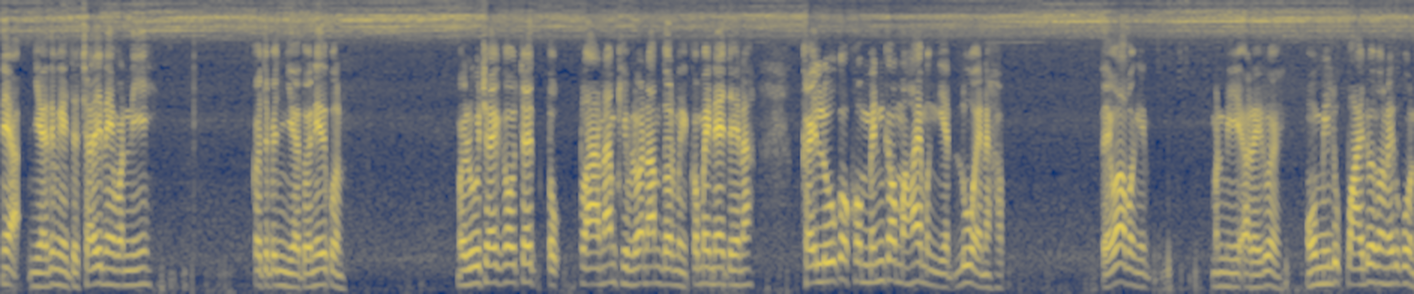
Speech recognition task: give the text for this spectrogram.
เนี่ยเหยื่อที่บางเอียดจะใช้ในวันนี้ ก็จะเป็นเหยื่อตัวนี้ทุกคน ไม่รู้ใช้เขาใช้ตกปลาน้ำเค็มหรือว่าน้ำดอนบางเอียดก็ไม่แน่ใจนะ ใครรู้ก็คอมเมนต์เข้ามาให้บางเอียดด้วยนะครับ แต่ว่าบางเอียด มันมีอะไรด้วยโอ้มีลูกปลายด้วยข้างในทุกคน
